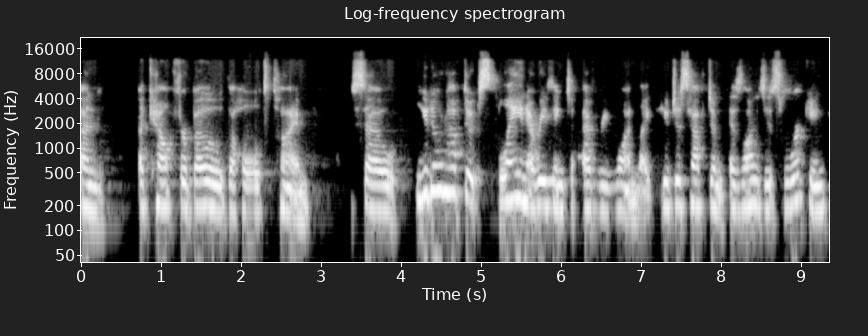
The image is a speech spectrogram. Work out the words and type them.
and account for Bo the whole time. So you don't have to explain everything to everyone. Like you just have to, as long as it's working,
